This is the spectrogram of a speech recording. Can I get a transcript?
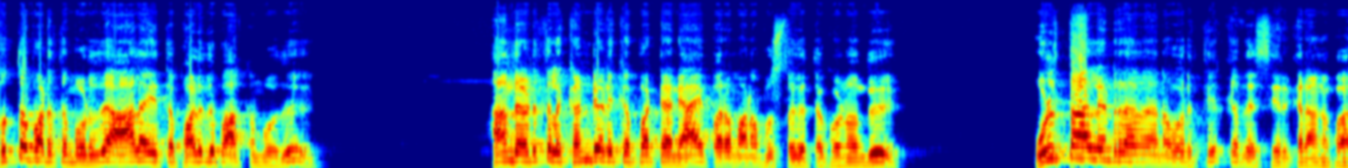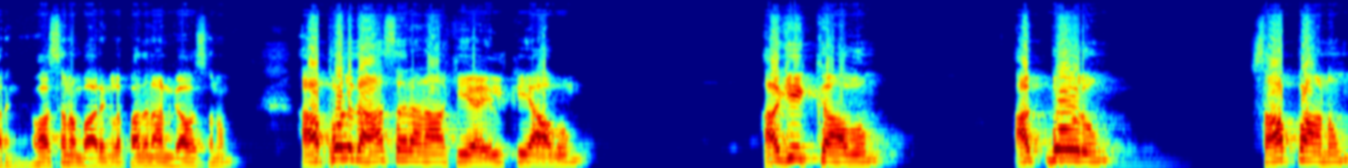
சுத்தப்படுத்தும் பொழுது ஆலயத்தை பழுது பார்க்கும்போது அந்த இடத்துல கண்டெடுக்கப்பட்ட நியாயபரமான புஸ்தகத்தை கொண்டு வந்து உள்தால் என்றதான ஒரு தீர்க்கதரிசி இருக்கிறாங்க பாருங்க. வசனம் பாருங்களேன் பதினான்கு வசனம் அப்பொழுது ஆசரனாகிய இல்கியாவும் அகிக்காவும் அக்போரும் சாப்பானும்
